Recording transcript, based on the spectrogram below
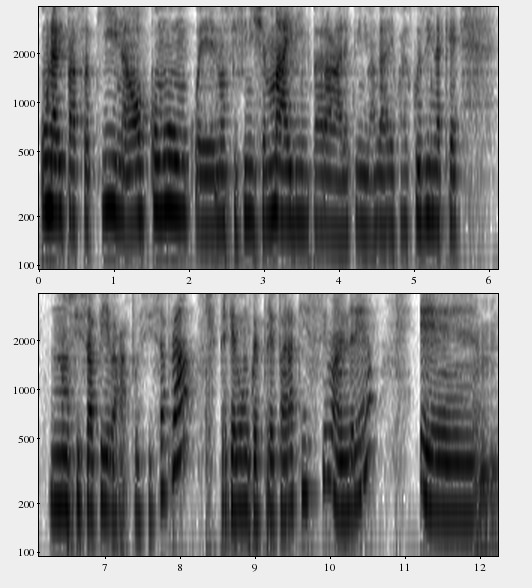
una ripassatina o comunque non si finisce mai di imparare, quindi magari qualcosina che non si sapeva poi si saprà, perché comunque è preparatissimo Andrea. E,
